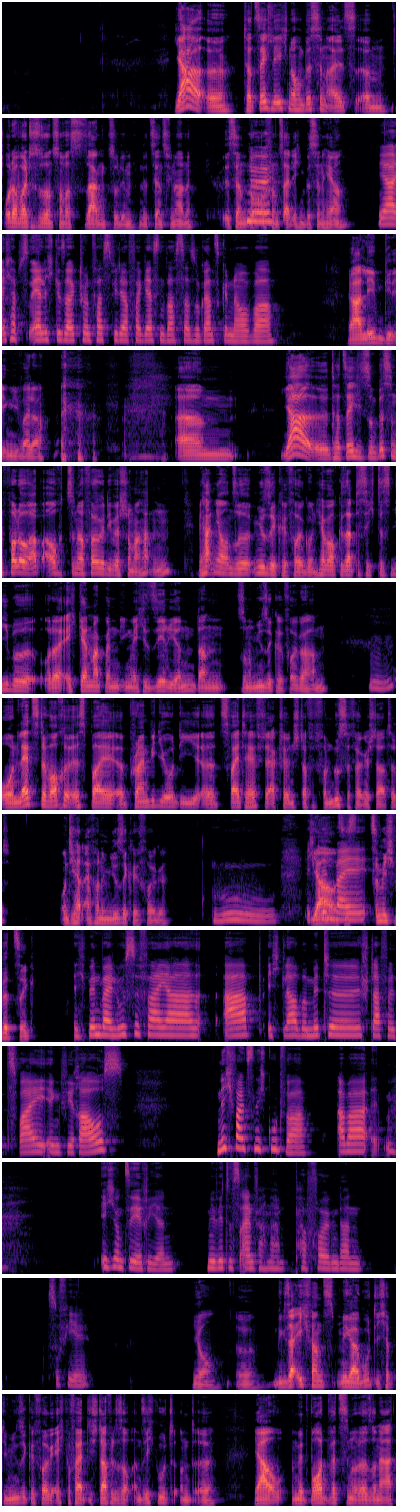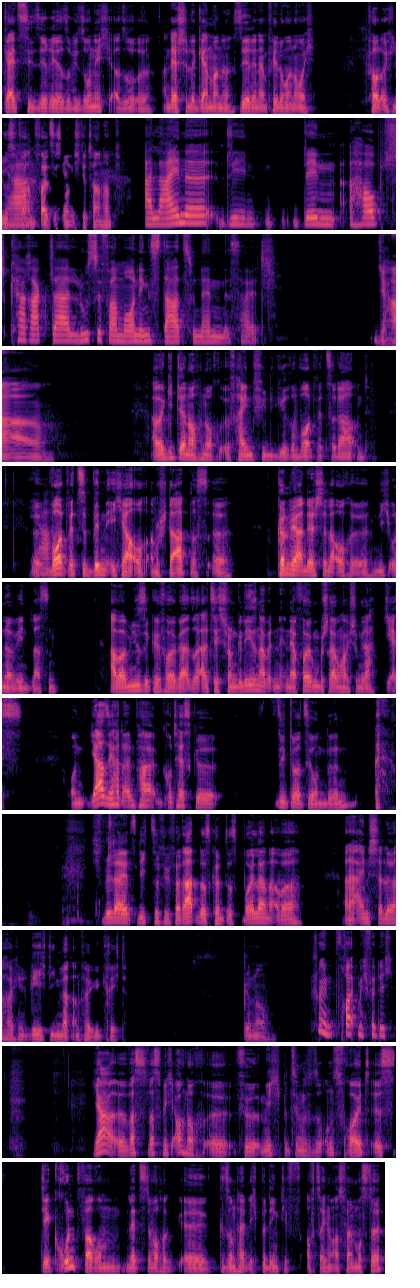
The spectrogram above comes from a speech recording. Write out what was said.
Ja, äh, tatsächlich noch ein bisschen als, ähm, oder wolltest du sonst noch was sagen zu dem Lizenzfinale? Ist ja doch auch schon zeitlich ein bisschen her. Ja, ich habe es ehrlich gesagt schon fast wieder vergessen, was da so ganz genau war. Ja, Leben geht irgendwie weiter. ähm, ja, äh, tatsächlich so ein bisschen Follow-up auch zu einer Folge, die wir schon mal hatten. Wir hatten ja unsere Musical-Folge und ich habe auch gesagt, dass ich das liebe oder echt gern mag, wenn irgendwelche Serien dann so eine Musical-Folge haben. Mhm. Und letzte Woche ist bei äh, Prime Video die äh, zweite Hälfte der aktuellen Staffel von Lucifer gestartet. Und die hat einfach eine Musical-Folge. Uh, ich Ja, bin bei ist ziemlich witzig. ich bin bei Lucifer ja ab, ich glaube Mitte Staffel 2 irgendwie raus. Nicht, weil es nicht gut war, aber äh, ich und Serien. Mir wird es einfach nach ein paar Folgen dann zu viel. Ja, äh, wie gesagt, ich fand's mega gut. Ich habe die Musical-Folge echt gefeiert. Die Staffel ist auch an sich gut und äh, ja, mit Wortwitzen oder so eine Art Geiz die Serie sowieso nicht. Also äh, an der Stelle gern mal eine Serienempfehlung an euch. Schaut euch Lucifer Ja. an, falls ihr es noch nicht getan habt. Alleine die, den Hauptcharakter Lucifer Morningstar zu nennen, ist halt. Ja. Aber gibt ja noch, noch feinfühligere Wortwitze da und äh, Ja. Wortwitze bin ich ja auch am Start. Das äh, können wir an der Stelle auch äh, nicht unerwähnt lassen. Aber Musical-Folge, also als ich es schon gelesen habe in, in der Folgenbeschreibung, habe ich schon gedacht, yes. Und ja, sie hat ein paar groteske Situationen drin. ich will da jetzt nicht zu viel verraten, das könnte spoilern, aber an der einen Stelle habe ich einen richtigen Lachanfall gekriegt. Genau. Schön, freut mich für dich. Ja, äh, was, was mich auch noch äh, für mich bzw. uns freut, ist der Grund, warum letzte Woche äh, gesundheitlich bedingt die Aufzeichnung ausfallen musste.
